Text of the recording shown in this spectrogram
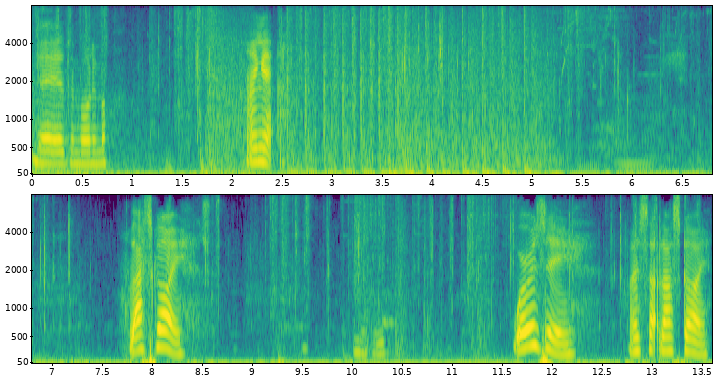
Yeah, it hasn't got anymore. Hang it. Last guy. Where is he? Where's that last guy?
